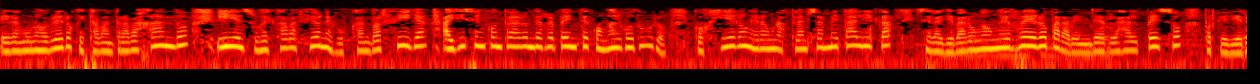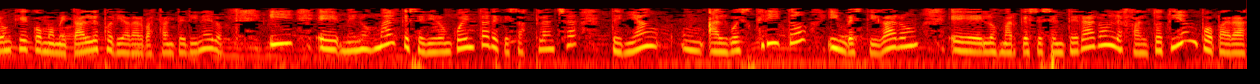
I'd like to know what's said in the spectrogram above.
eran unos obreros que estaban trabajando y en sus excavaciones buscando arcilla, allí se encontraron de repente con algo duro. Cogieron, eran unas planchas metálicas, se las llevaron a un herrero para venderlas al peso porque vieron que como metal les podía dar bastante dinero. Y eh, menos mal que se dieron cuenta de que esas planchas tenían algo escrito, investigaron, eh, los marqueses se enteraron, les faltó tiempo para,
